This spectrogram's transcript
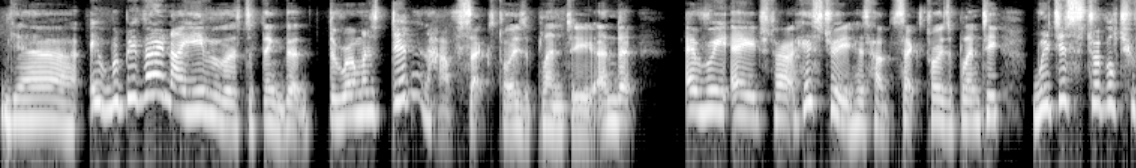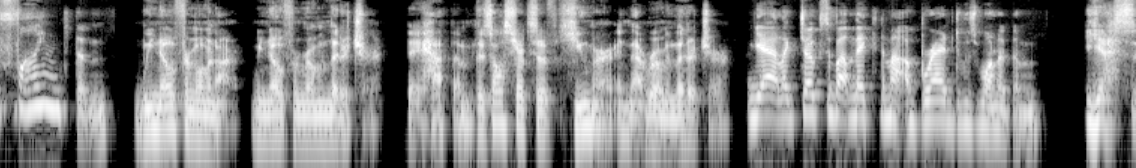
Yeah. It would be very naive of us to think that the Romans didn't have sex toys aplenty and that every age throughout history has had sex toys aplenty. We just struggle to find them. We know from Roman art, we know from Roman literature, they had them. There's all sorts of humor in that Roman literature. Yeah, like jokes about making them out of bread was one of them. Yes,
